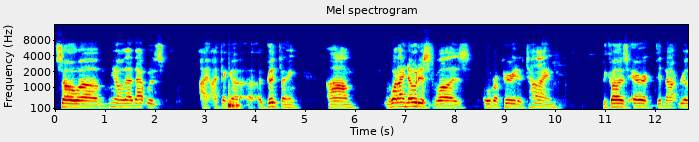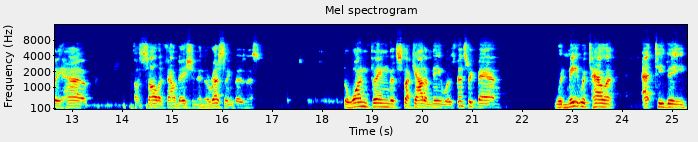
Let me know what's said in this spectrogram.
So um, you know that that was, I, I think, a, a, good thing. Um, what I noticed was over a period of time, because Eric did not really have a solid foundation in the wrestling business. The one thing that stuck out of me was Vince McMahon would meet with talent at TV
